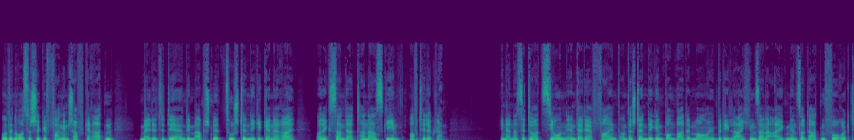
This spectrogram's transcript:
und in russische Gefangenschaft geraten, meldete der in dem Abschnitt zuständige General Alexander Tanarski auf Telegram. In einer Situation, in der der Feind unter ständigem Bombardement über die Leichen seiner eigenen Soldaten vorrückt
